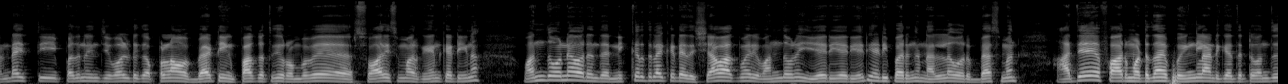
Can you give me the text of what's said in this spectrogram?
ரெண்டாயிரத்தி பதினஞ்சு வேர்ல்டு கப்பெல்லாம் அவர் பேட்டிங் பார்க்கறதுக்கு ரொம்பவே சுவாரஸ்யமாக இருக்கும். ஏன்னு கேட்டிங்கன்னா வந்தோடனே அவர் இந்த நிற்கிறதுலாம் கிடையாது. ஷேவாக் மாதிரி வந்தோடனே ஏறி ஏறி ஏறி அடிப்பாருங்க. நல்ல ஒரு பேட்ஸ்மேன் அதே ஃபார்மேட்டு தான் இப்போ இங்கிலாந்துக்கு எடுத்துகிட்டு வந்து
